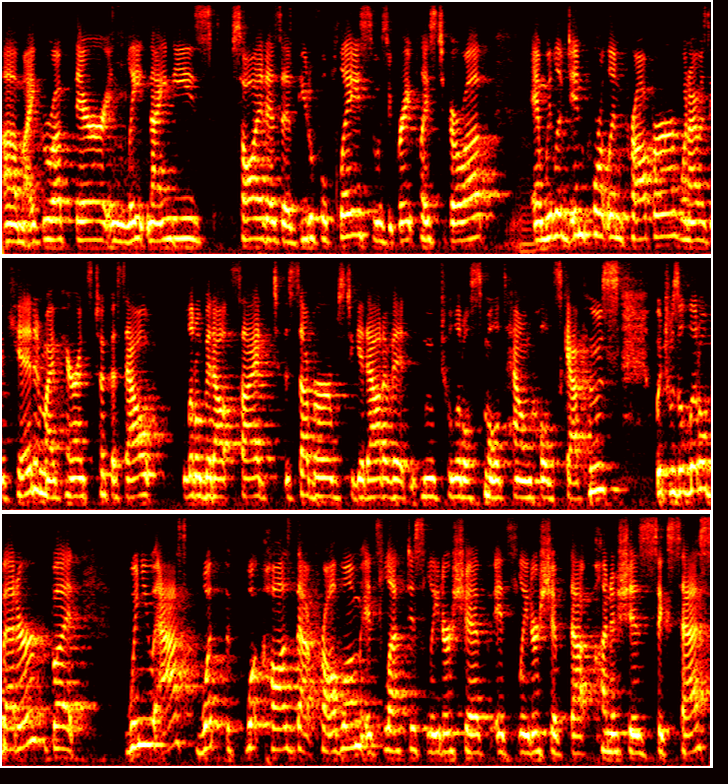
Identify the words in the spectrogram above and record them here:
Um, I grew up there in the late 90s, saw it as a beautiful place. It was a great place to grow up. And we lived in Portland proper when I was a kid, and my parents took us out a little bit outside to the suburbs to get out of it, moved to a little small town called Scappoose, which was a little better. But when you ask what the, what caused that problem, it's leftist leadership. It's leadership that punishes success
